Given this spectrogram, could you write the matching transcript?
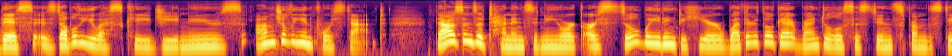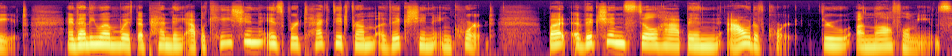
This is WSKG News. I'm Jillian Forstadt. Thousands of tenants in New York are still waiting to hear whether they'll get rental assistance from the state, and anyone with a pending application is protected from eviction in court. But evictions still happen out of court through unlawful means.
